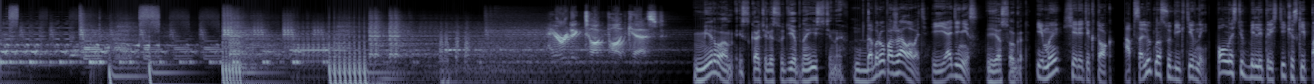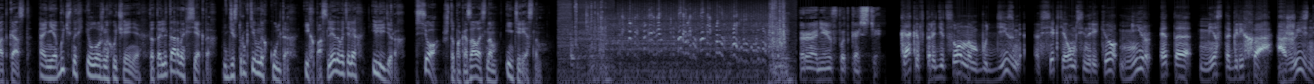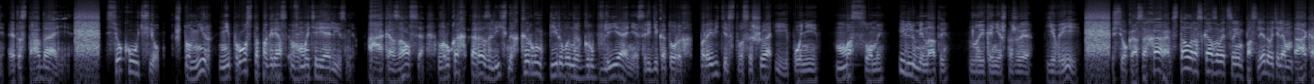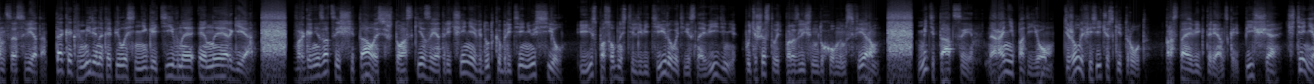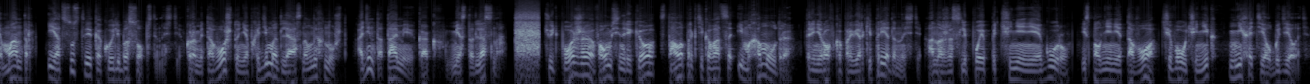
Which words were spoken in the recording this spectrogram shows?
Heretic Talk Podcast. Мир вам, искатели судебной истины. Добро пожаловать! Я Денис. И я Согат. И мы Heretic Talk. Абсолютно субъективный, полностью билетристический подкаст о необычных и ложных учениях, тоталитарных сектах, деструктивных культах, их последователях и лидерах. Все, что показалось нам интересным. Ранее в подкасте. Как и в традиционном буддизме, в секте Аум Синрикё мир – это место греха, а жизнь – это страдание. Сёко учил, что мир не просто погряз в материализме, а оказался в руках различных коррумпированных групп влияния, среди которых правительство США и Японии, масоны, иллюминаты, ну и, конечно же, евреи. Сёка Асахара стал рассказывать своим последователям о конце света, так как в мире накопилась негативная энергия. В организации считалось, что аскеза и отречение ведут к обретению сил и способности левитировать, ясновидение, путешествовать по различным духовным сферам, медитации, ранний подъем, тяжелый физический труд, простая вегетарианская пища, чтение мантр и отсутствие какой-либо собственности, кроме того, что необходимо для основных нужд. Один татами как место для сна. Чуть позже в Аум Синрикё стала практиковаться и Махамудра, тренировка проверки преданности, она же слепое подчинение гуру, исполнение того, чего ученик не хотел бы делать.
